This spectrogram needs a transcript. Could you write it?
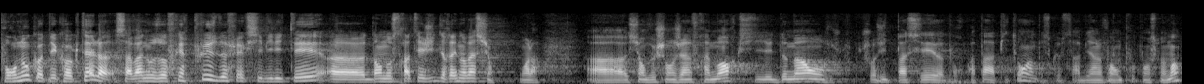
Pour nous, côté cocktail, ça va nous offrir plus de flexibilité euh, dans nos stratégies de rénovation. Voilà. Euh, si on veut changer un framework, si demain on choisit de passer, euh, pourquoi pas à Python, hein, parce que ça a bien le vent en poupe en ce moment,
